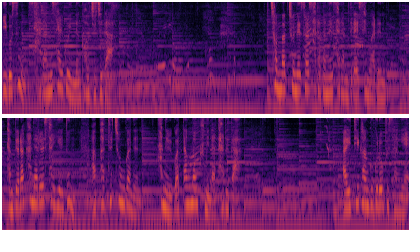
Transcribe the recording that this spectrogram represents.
이곳은 사람이 살고 있는 거주지다. 천막촌에서 살아가는 사람들의 생활은 담벼락 하나를 사이에 둔 아파트 촌과는 하늘과 땅만큼이나 다르다. IT 강국으로 부상해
